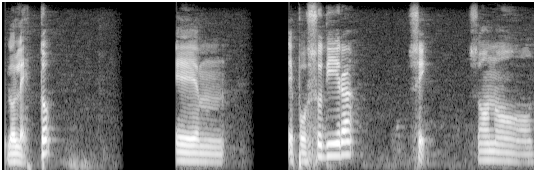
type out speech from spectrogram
l'ho letto. E, e posso dire sì sono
